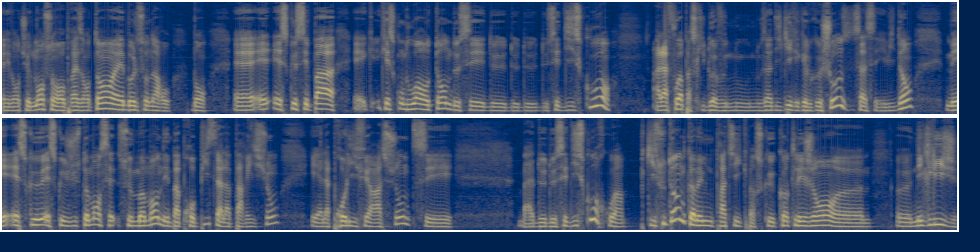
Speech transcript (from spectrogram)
éventuellement son représentant est Bolsonaro. Bon, est-ce que c'est pas qu'est-ce qu'on doit entendre de ces de, de, de, ces discours à la fois parce qu'ils doivent nous, nous, indiquer quelque chose, ça c'est évident, mais est-ce que, est-ce que justement ce moment n'est pas propice à l'apparition et à la prolifération de ces, bah, de, de, ces discours, quoi, qui sous-tendent quand même une pratique, parce que quand les gens euh, euh, négligent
